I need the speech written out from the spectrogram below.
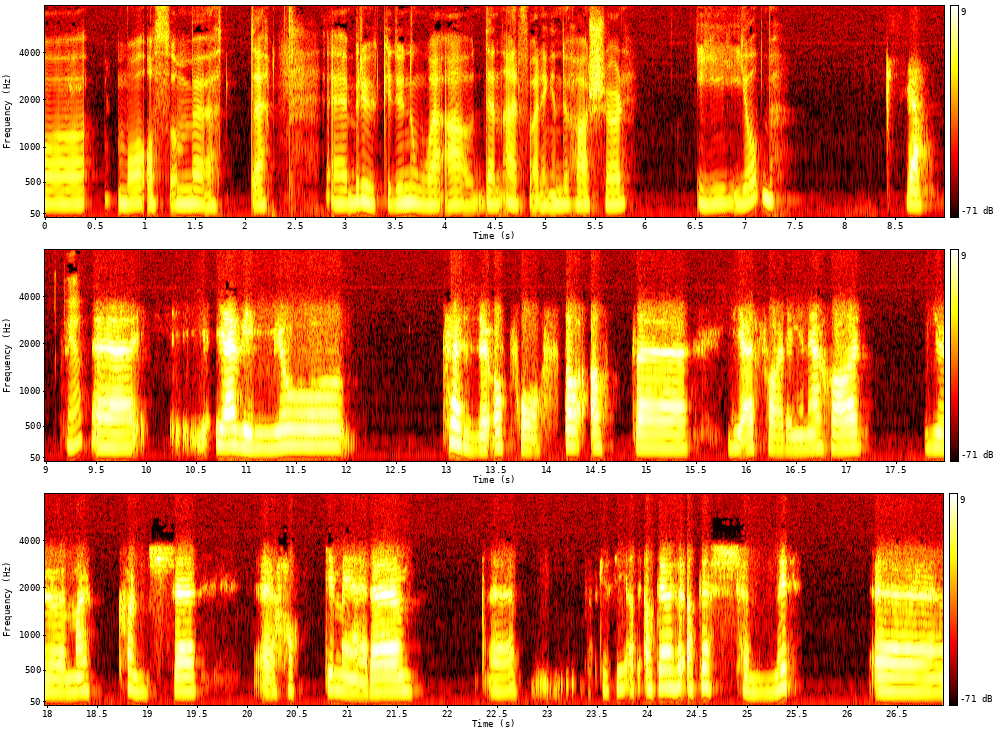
og må også møte eh, Bruker du noe av den erfaringen du har sjøl i jobb? ja. Ja. Eh, jeg vil jo tørre å påstå at uh, de erfaringene jeg har, gjør meg kanskje uh, hakket mer uh, jeg si At, at, jeg, at jeg skjønner uh,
